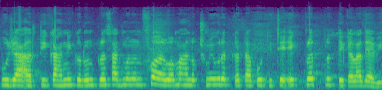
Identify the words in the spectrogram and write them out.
पूजा आरती कहाणी करून प्रसाद म्हणून फळ व महालक्ष्मी व्रत कटापोटीचे एक प्रत प्रत्येकाला द्यावी.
